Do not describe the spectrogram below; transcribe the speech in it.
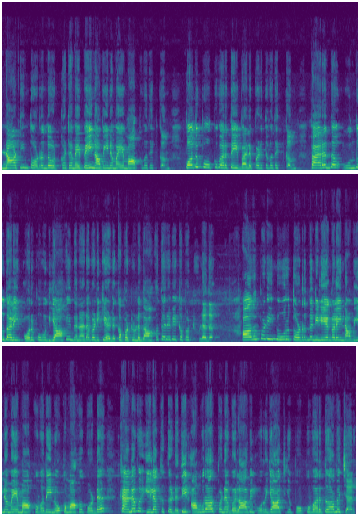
நாட்டின் தொடர்ந்த உட்கட்டமைப்பை நவீனமயமாக்குவதற்கும் பொது போக்குவரத்தை பலப்படுத்துவதற்கும் பரந்த உந்துதலின் ஒரு பகுதியாக இந்த நடவடிக்கை எடுக்கப்பட்டுள்ளதாக தெரிவிக்கப்பட்டுள்ளது. அதன்படி நூறு தொடர்ந்த நிலையங்களை நவீனமயமாக்குவதை நோக்கமாக கொண்ட கனவு இலக்கு திட்டத்தில் அங்குரார்ப்பண விழாவில் உரையாற்றிய போக்குவரத்து அமைச்சர்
